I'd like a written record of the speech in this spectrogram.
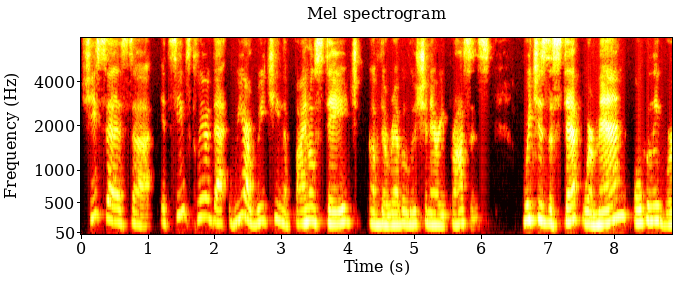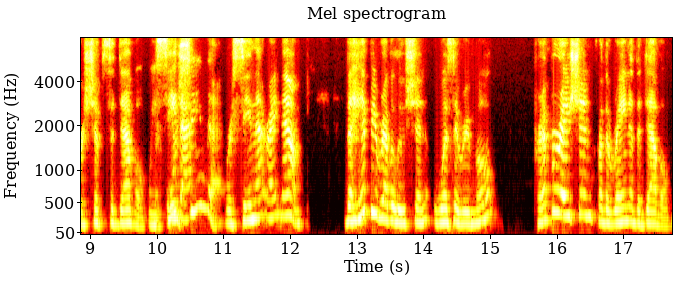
She says uh, it seems clear that we are reaching the final stage of the revolutionary process, which is the step where man openly worships the devil. We see We're that. seeing that. We're seeing that right now. The hippie revolution was a remote preparation for the reign of the devil.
